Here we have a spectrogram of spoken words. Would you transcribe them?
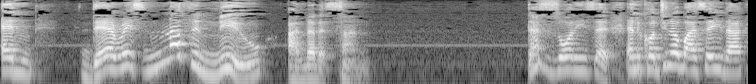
And there is nothing new under the sun. That is what he said. And he continued by saying that,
